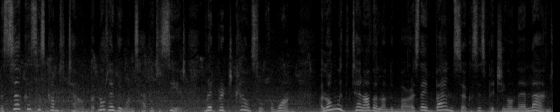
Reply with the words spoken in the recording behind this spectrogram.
The circus has come to town, but not everyone's happy to see it. Redbridge Council, for one. Along with ten other London boroughs, they've banned circuses pitching on their land.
